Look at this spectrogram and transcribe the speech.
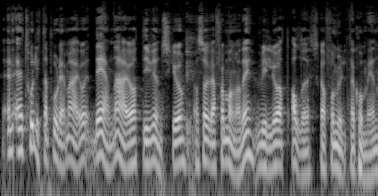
Jeg tror litt av problemet er jo Det ene er jo at de ønsker jo altså i hvert fall mange av de vil jo at alle skal få mulighet til å komme inn.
